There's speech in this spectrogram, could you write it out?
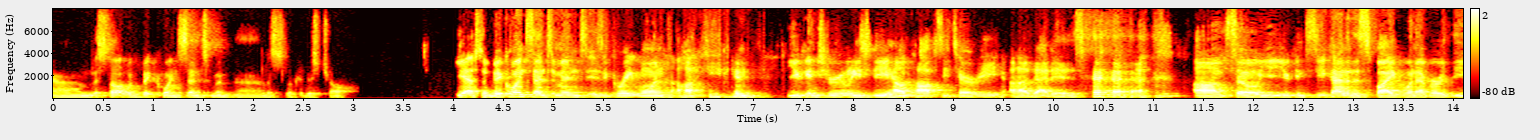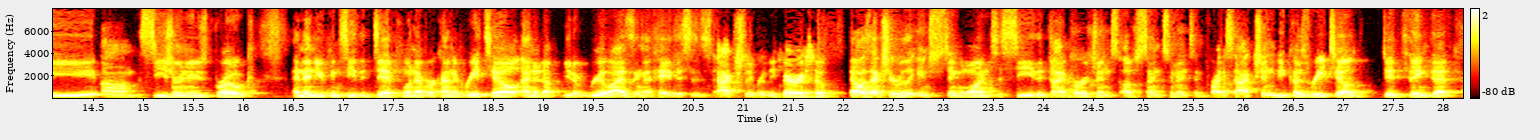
Um, let's start with Bitcoin sentiment. Uh, let's look at this chart. Yeah, so Bitcoin sentiment is a great one. Uh, you can you can truly see how topsy turvy uh, that is. um, so you, you, can see kind of the spike whenever the, um, the, seizure news broke, and then you can see the dip whenever kind of retail ended up you know realizing that hey this is actually really bearish. So that was actually a really interesting one to see the divergence of sentiment and price action because retail did think that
